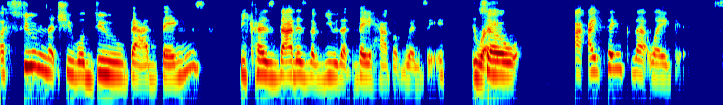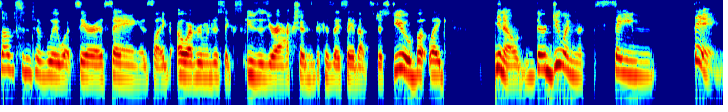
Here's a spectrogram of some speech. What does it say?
assume that she will do bad things because that is the view that they have of Lindsay. Right. So I, I think that like substantively what Sarah is saying is like, oh, everyone just excuses your actions because they say that's just you. But like, you know, they're doing the same thing.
